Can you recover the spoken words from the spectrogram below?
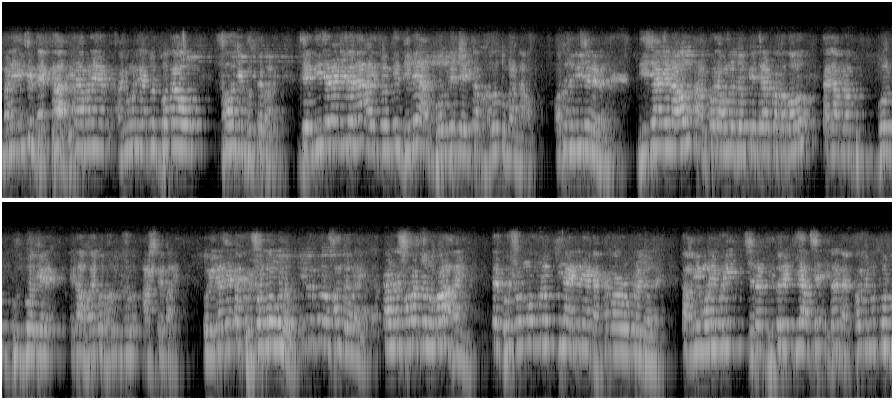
মানে এই যে ব্যাখ্যা, এটা মানে আমি মনে করি একজন বোকাও সহজে বুঝতে পারে। যে নিজেরা নেবে না আরেকজনকে দিবে আর বলবে যে এটা ভালো, তোমরা নাও। অথচ নিজে নেবে না। নিজে আগে নাও, তারপরে অন্যজনকে দেওয়ার কথা বলো, তাহলে আমরা বুঝব যে এটা হয়তো ভালো কিছু আসতে পারে। তো এটা যে একটা বৈষম্যমূলক, এটার কোনো সন্দেহ নাই, কারণ এটা সবার জন্য করা হয়নি। তাই বৈষম্যমূলক কিনা এটা নিয়ে ব্যাখ্যা করার প্রয়োজন নেই। তো আমি মনে করি সেটার ভিতরে কি আছে, এটার ব্যাখ্যাও যেমন করব,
